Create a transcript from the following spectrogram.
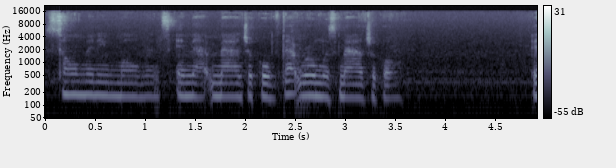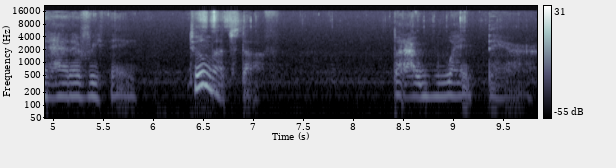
so many moments in that magical, that room was magical. It had everything, too much stuff. But I went there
